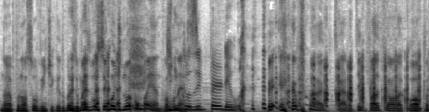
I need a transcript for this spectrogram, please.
Não é para o nosso ouvinte aqui do Brasil. Mas você continua acompanhando. Vamos que nessa. inclusive perdeu. Pe- Ai, Cara, tem que falar do final da Copa.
